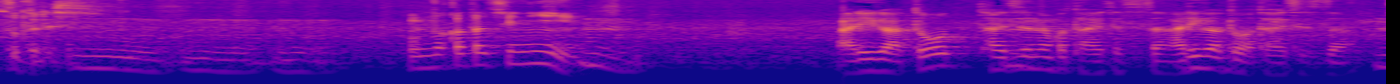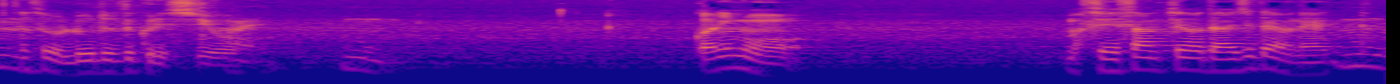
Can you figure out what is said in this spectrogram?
一つです。こんな形にうん。うん「ありがとう大切なことは大切だ、ありがとうは大切だ」うん。じゃあそれをルール作りしよう、他にも、まあ、生産性は大事だよね、うん。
